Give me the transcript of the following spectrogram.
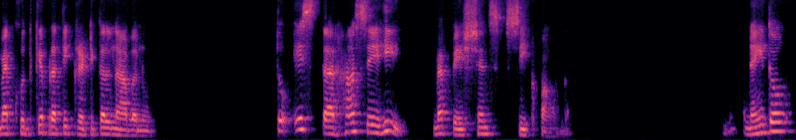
मैं खुद के प्रति क्रिटिकल ना बनूं। तो इस तरह से ही मैं पेशेंस सीख पाऊँगा। नहीं तो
